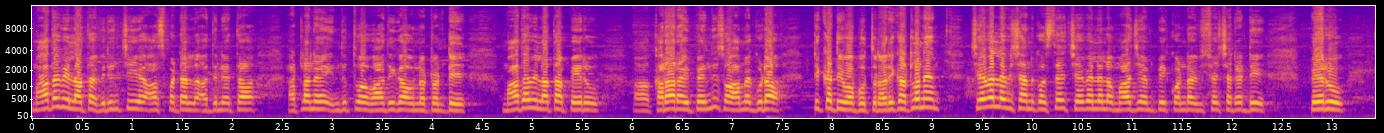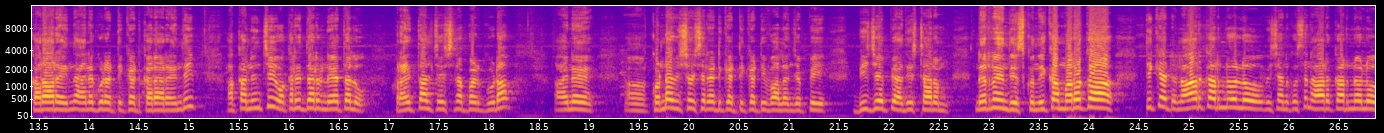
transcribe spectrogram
మాధవి లత విరించి హాస్పిటల్ అధినేత అట్లనే హిందుత్వవాదిగా ఉన్నటువంటి మాధవి లత పేరు ఖరారైపోయింది. ఖరారు అయిపోయింది సో ఆమెకు కూడా టికెట్ ఇవ్వబోతున్నారు. ఇక అట్లనే చేవెళ్ళ విషయానికి వస్తే చేవెళ్ళలో మాజీ ఎంపీ కొండ విశ్వేశ్వరరెడ్డి పేరు ఖరారైంది. ఆయనకు కూడా టికెట్ ఖరారైంది. అక్కడ నుంచి ఒకరిద్దరు నేతలు ప్రయత్నాలు చేసినప్పటికి కూడా ఆయన కొండ విశ్వేశ్వరరెడ్డికి టికెట్ ఇవ్వాలని చెప్పి బీజేపీ అధిష్టానం నిర్ణయం తీసుకుంది. ఇక మరొక టికెట్ నార్ కర్నూలు విషయానికి వస్తే నార్ కర్నూలు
